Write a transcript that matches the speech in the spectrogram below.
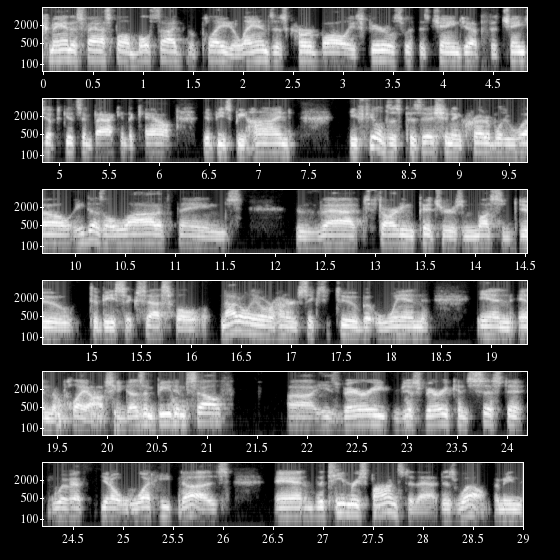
command his fastball on both sides of the plate. He lands his curveball. He's fearless with his changeup. The changeup gets him back into count if he's behind. He fields his position incredibly well. He does a lot of things that starting pitchers must do to be successful, not only over 162, but win in in the playoffs. He doesn't beat himself. Uh, he's very just very consistent with you know what he does and the team responds to that as well. I mean,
